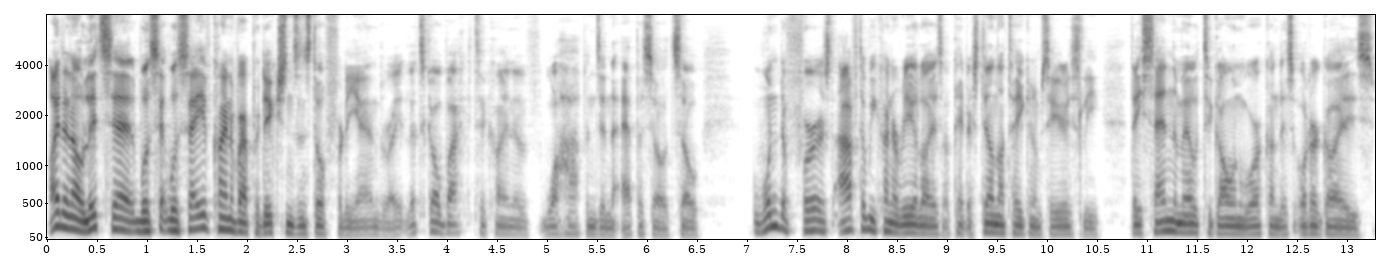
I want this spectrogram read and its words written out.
I don't know. Let's uh, we'll say, we'll save kind of our predictions and stuff for the end, right? Let's go back to kind of what happens in the episode. So, one of the first after we kind of realize, okay, they're still not taking him seriously. They send him out to go and work on this other guy's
